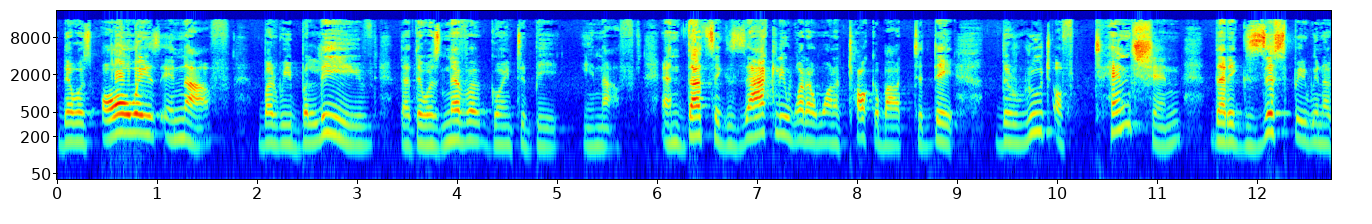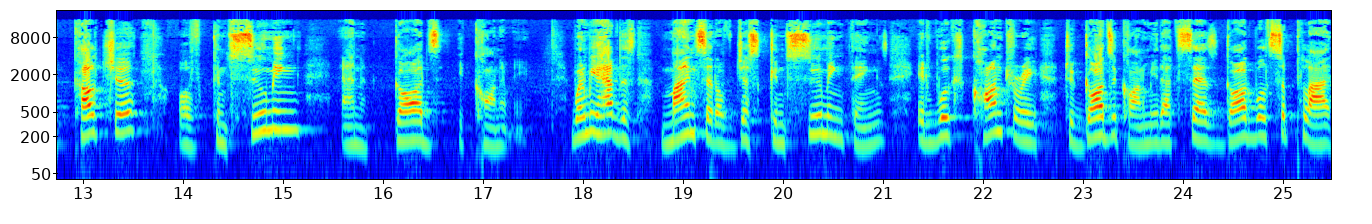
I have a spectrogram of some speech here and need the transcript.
There was always enough, but we believed that there was never going to be enough. And that's exactly what I want to talk about today the root of tension that exists between a culture of consuming and God's economy. When we have this mindset of just consuming things, it works contrary to God's economy that says God will supply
